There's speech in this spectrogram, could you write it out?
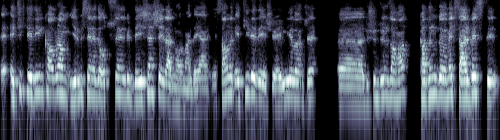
E, etik dediğin kavram 20 senede 30 senede bir değişen şeyler normalde. Yani insanlık etiği de değişiyor. 50 yıl önce e, düşündüğün zaman kadını dövmek serbestti.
